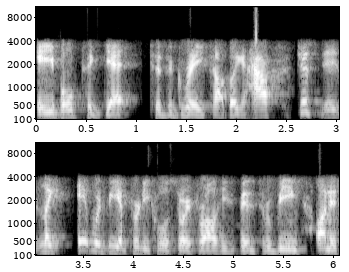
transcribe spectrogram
able to get to the Grey Cup. Like how just like it would be a pretty cool story for all he's been through being on his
